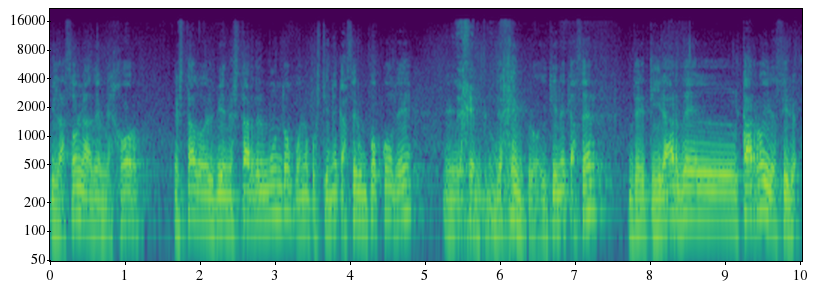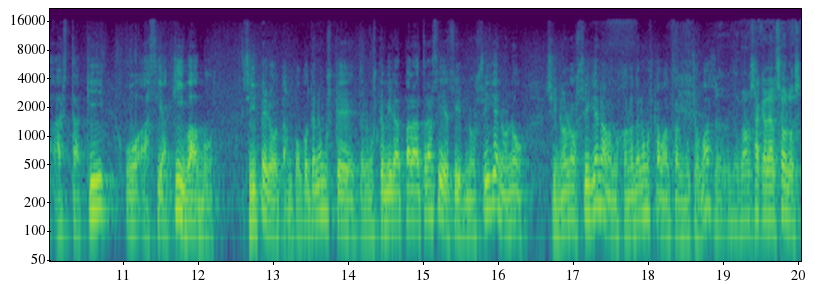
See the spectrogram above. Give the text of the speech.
y la zona de mejor estado del bienestar del mundo, bueno, pues tiene que hacer un poco de eh, de, ejemplo. de ejemplo y tiene que hacer de tirar del carro y decir hasta aquí o hacia aquí vamos. Sí, pero tampoco tenemos que, tenemos que mirar para atrás y decir, ¿nos siguen o no? Si no nos siguen, a lo mejor no tenemos que avanzar mucho más. Nos vamos a quedar solos.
